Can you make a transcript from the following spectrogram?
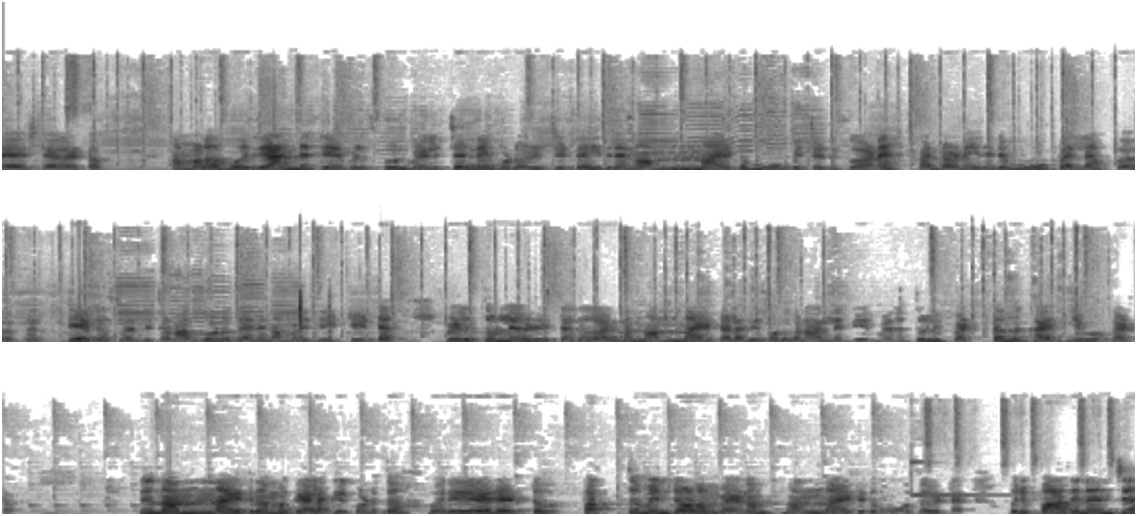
ടേസ്റ്റ് കേട്ടോ. നമ്മൾ ഒരു രണ്ട് ടേബിൾ സ്പൂൺ വെളിച്ചെണ്ണയും കൂടെ ഒഴിച്ചിട്ട് ഇതിനെ നന്നായിട്ട് മൂപ്പിച്ചെടുക്കുകയാണേ കണ്ടോണേ? ഇതിന്റെ മൂപ്പെല്ലാം പ്രത്യേകം ശ്രദ്ധിച്ചോണം. അതുകൊണ്ട് തന്നെ നമ്മൾ ഇത് ഇട്ടിട്ട് വെളുത്തുള്ളി ഇട്ടത് കാരണം നന്നായിട്ട് ഇളക്കി കൊടുക്കണം. അല്ലെങ്കിൽ വെളുത്തുള്ളി പെട്ടെന്ന് കരിഞ്ഞു പോകും കേട്ടോ. ഇത് നന്നായിട്ട് നമുക്ക് ഇളക്കി കൊടുത്ത് ഒരു ഏഴ് എട്ട് പത്ത് മിനിറ്റോളം വേണം നന്നായിട്ട് ഇത് മൂത്ത് കിട്ടാൻ. ഒരു പതിനഞ്ച്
